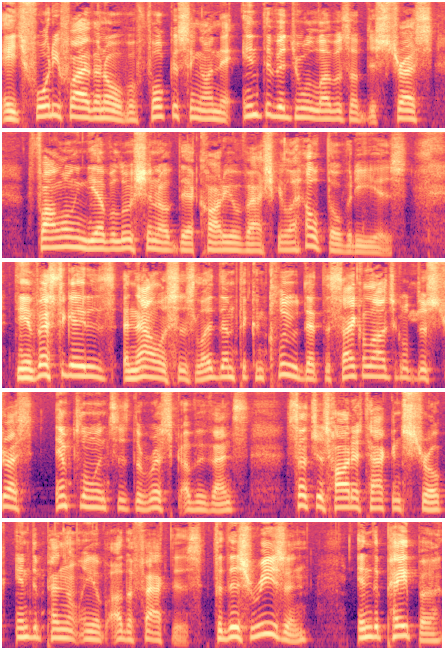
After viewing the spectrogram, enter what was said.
aged 45 and over, focusing on their individual levels of distress following the evolution of their cardiovascular health over the years. The investigators' analysis led them to conclude that the psychological distress influences the risk of events such as heart attack and stroke independently of other factors. For this reason, in the paper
